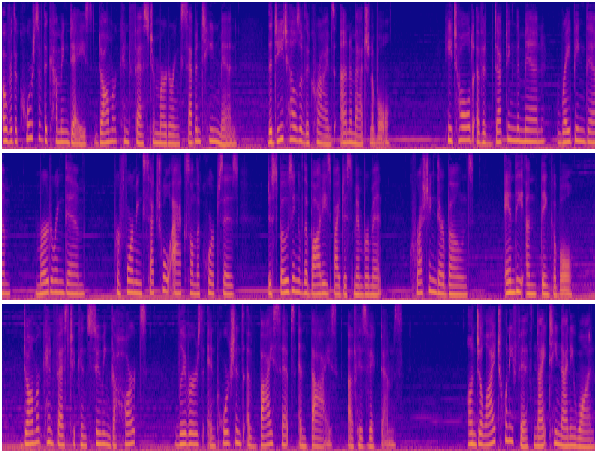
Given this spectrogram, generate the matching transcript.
Over the course of the coming days, Dahmer confessed to murdering 17 men, the details of the crimes unimaginable. He told of abducting the men, raping them, murdering them, performing sexual acts on the corpses, disposing of the bodies by dismemberment, crushing their bones, and the unthinkable. Dahmer confessed to consuming the hearts, livers, and portions of biceps and thighs of his victims. On July 25, 1991,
